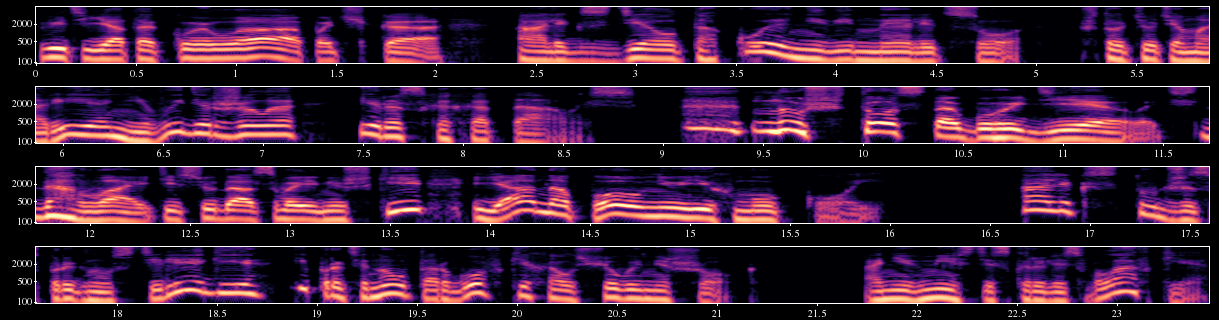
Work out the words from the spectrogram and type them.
ведь я такой лапочка!» Алекс сделал такое невинное лицо, что тетя Мария не выдержала и расхохоталась. «Ну что с тобой делать? Давайте сюда свои мешки, я наполню их мукой». Алекс тут же спрыгнул с телеги и протянул торговке холщовый мешок. Они вместе скрылись в лавке,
